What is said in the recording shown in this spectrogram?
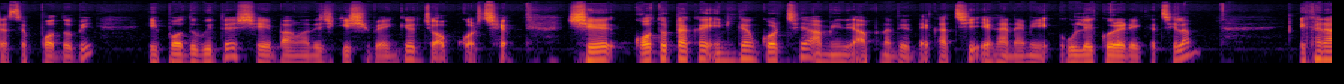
হচ্ছে পদবি। এই পদবিতে সে বাংলাদেশ কৃষি ব্যাংকে জব করছে। সে কত টাকা ইনকাম করছে আমি আপনাদের দেখাচ্ছি। এখানে আমি উল্লেখ করে রেখেছিলাম। এখানে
